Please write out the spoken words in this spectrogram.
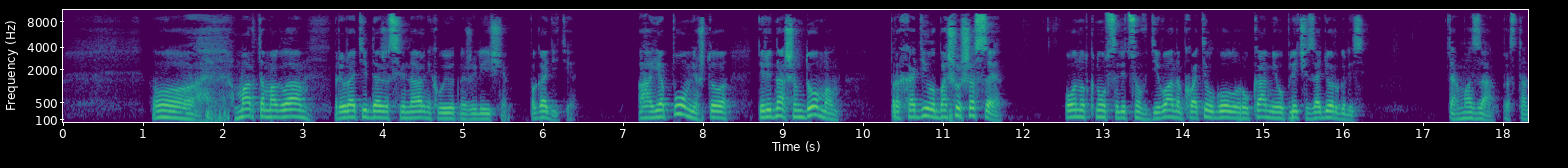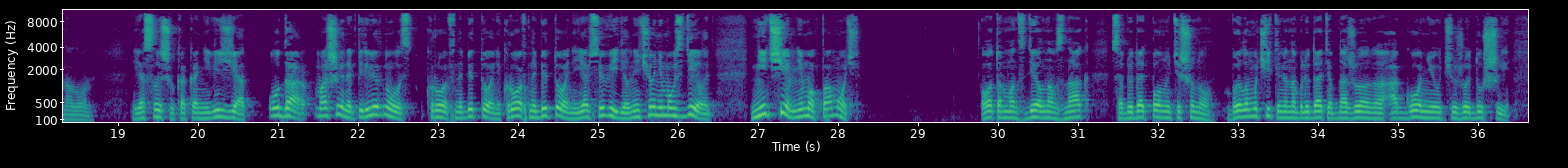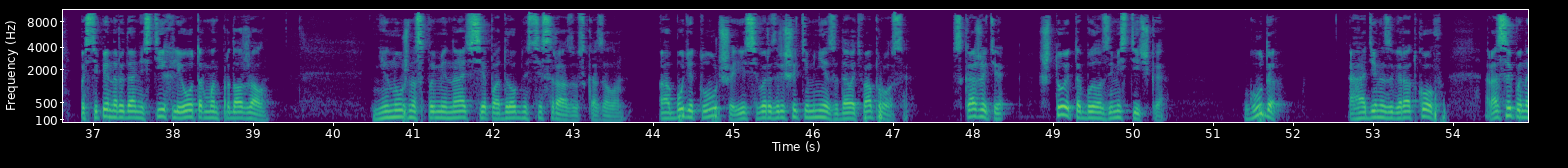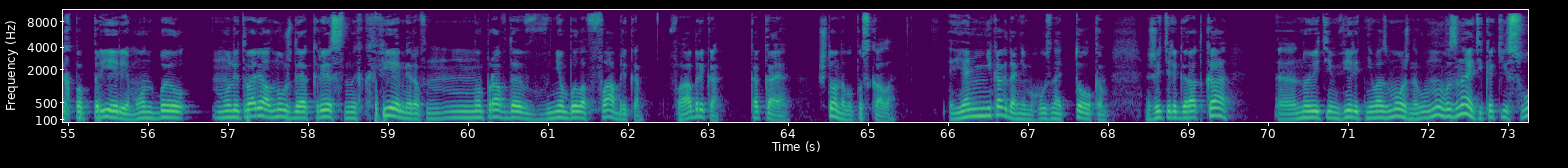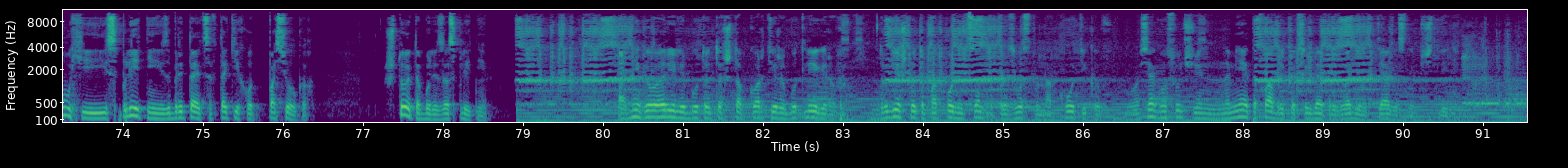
О, Марта могла превратить даже свинарник в уютное жилище. Погодите. А я помню, что перед нашим домом проходило большое шоссе. Он уткнулся лицом в диван, обхватил голову руками, его плечи задергались. «Тормоза!» – простонал он. «Я слышу, как они визжат. Удар! Машина перевернулась! Кровь на бетоне! Кровь на бетоне! Я все видел, ничего не мог сделать! Ничем не мог помочь!» Отерман сделал нам знак соблюдать полную тишину. Было мучительно наблюдать обнаженную агонию чужой души. Постепенно рыдания стихли, и Отерман продолжал. «Не нужно вспоминать все подробности сразу», — сказал он. «А будет лучше, если вы разрешите мне задавать вопросы. Скажите, что это было за местечко? Гудер? А один из городков, рассыпанных по прериям, он был удовлетворял нужды окрестных фермеров, но, правда, в нем была фабрика. Фабрика? Какая? Что она выпускала? Я никогда не мог узнать толком. Жители городка но ведь им верить невозможно. Ну, вы знаете, какие слухи и сплетни изобретаются в таких вот поселках. Что это были за сплетни? Одни говорили, будто это штаб-квартиры бутлегеров, другие, что это подпольный центр производства наркотиков. Во всяком случае, на меня эта фабрика всегда производила тягостное впечатление.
